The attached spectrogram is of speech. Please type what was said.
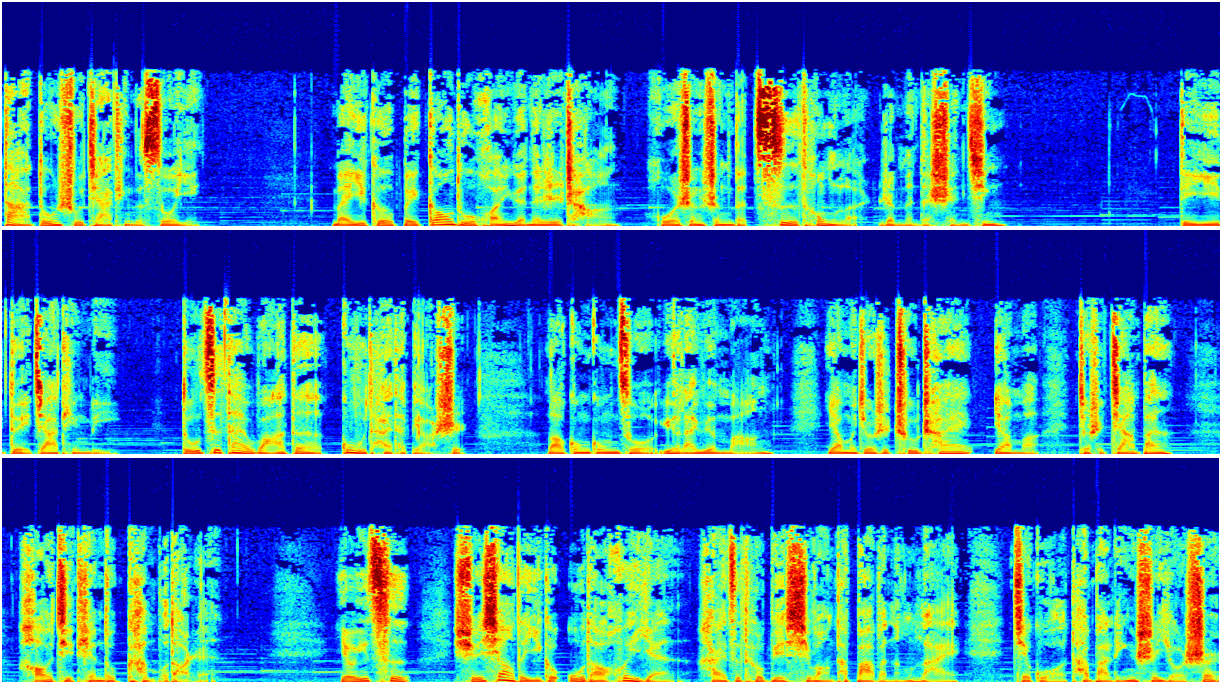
大多数家庭的缩影。每一个被高度还原的日常，活生生的刺痛了人们的神经。第一对家庭里，独自带娃的顾太太表示，老公工作越来越忙，要么就是出差，要么就是加班，好几天都看不到人。有一次，学校的一个舞蹈汇演，孩子特别希望他爸爸能来，结果他爸临时有事儿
